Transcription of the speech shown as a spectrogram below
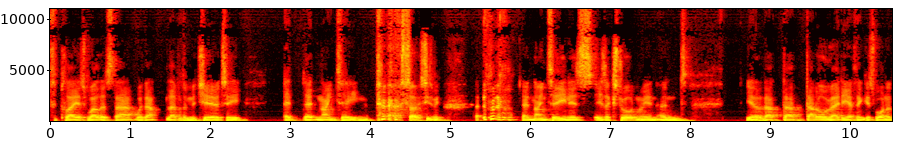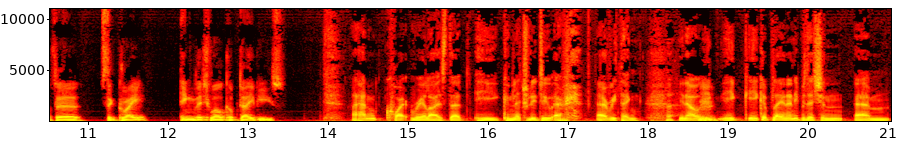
to play as well as that with that level of maturity at, at 19, sorry, excuse me, at 19 is is extraordinary, and, and you know that that that already I think is one of the the great English World Cup debuts. I hadn't quite realised that he can literally do every, everything. You know, mm. he, he, he could play in any position um,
